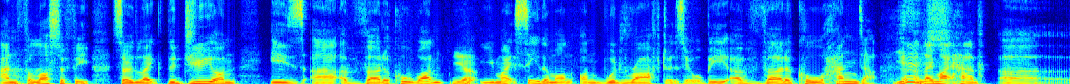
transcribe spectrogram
and philosophy. So, like the Juyeon is uh, a vertical one. Yeah. You might see them on, on wood rafters. It will be a vertical handa. And they might have uh,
